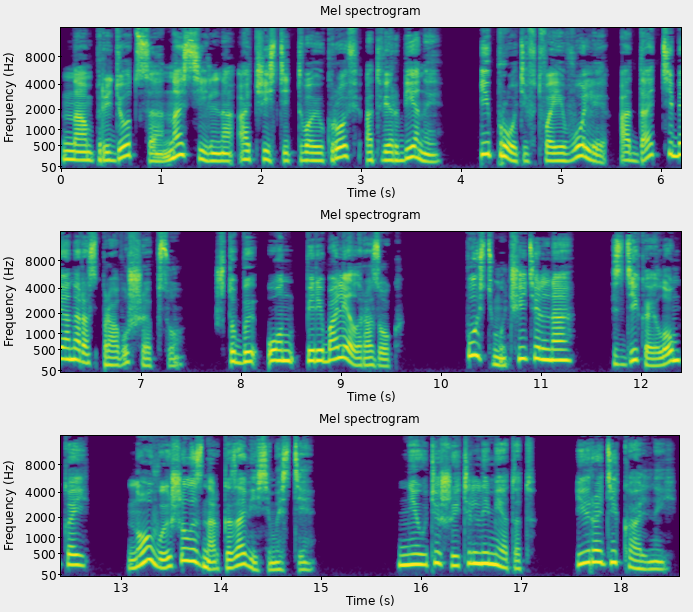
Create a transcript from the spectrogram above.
Нам придется насильно очистить твою кровь от вербены и против твоей воли отдать тебя на расправу Шепсу, чтобы он переболел разок Пусть мучительно, с дикой ломкой, но вышел из наркозависимости. Неутешительный метод и радикальный.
